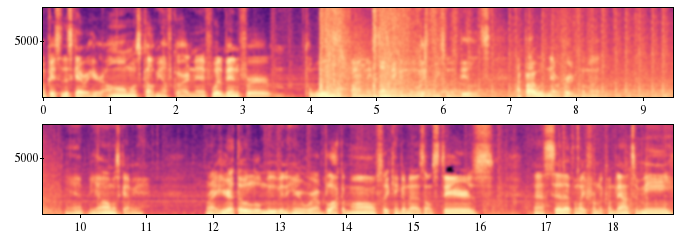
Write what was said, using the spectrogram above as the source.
Okay, so this guy right here almost caught me off guard, and if it would have been for the woods finally stop making the noise when it builds, I probably would have never heard him come up. Yep, he almost got me. Right here, I throw a little move in here where I block him off so he can't come down his own stairs. And I set up and wait for him to come down to me.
